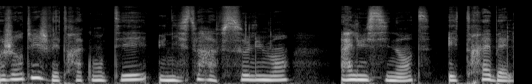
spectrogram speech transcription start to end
Aujourd'hui, je vais te raconter une histoire absolument hallucinante et très belle.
